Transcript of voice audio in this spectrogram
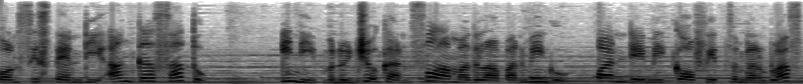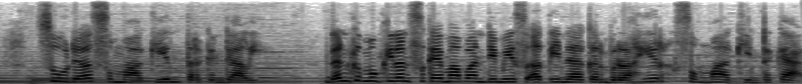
konsisten di angka 1. Ini menunjukkan selama 8 minggu pandemi COVID-19 sudah semakin terkendali. Dan kemungkinan skema pandemi saat ini akan berakhir semakin dekat.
